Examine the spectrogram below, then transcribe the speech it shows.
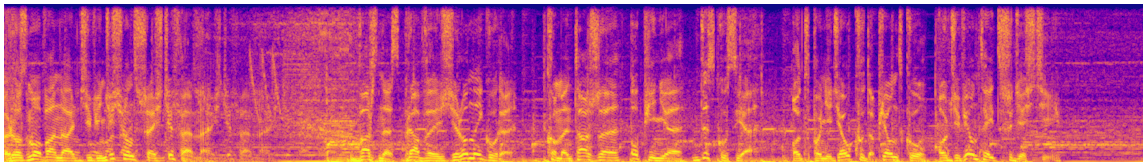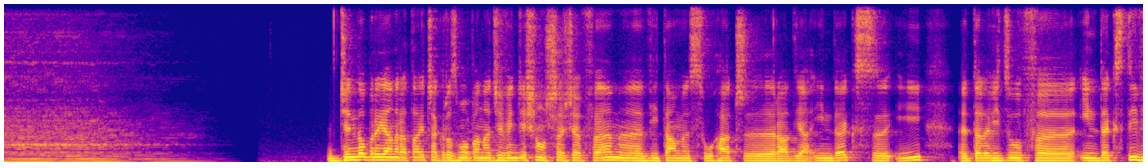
Rozmowa na 96 FM. Ważne sprawy Zielonej Góry. Komentarze, opinie, dyskusje. Od poniedziałku do piątku o 9.30. Dzień dobry, Jan Ratajczak, rozmowa na 96 FM. Witamy słuchaczy Radia Indeks i telewidzów e, Indeks TV.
